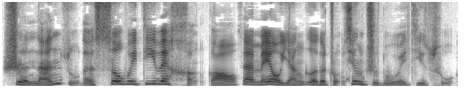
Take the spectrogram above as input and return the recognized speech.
是男主的社会地位很高，在没有严格的种姓制度为基础，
